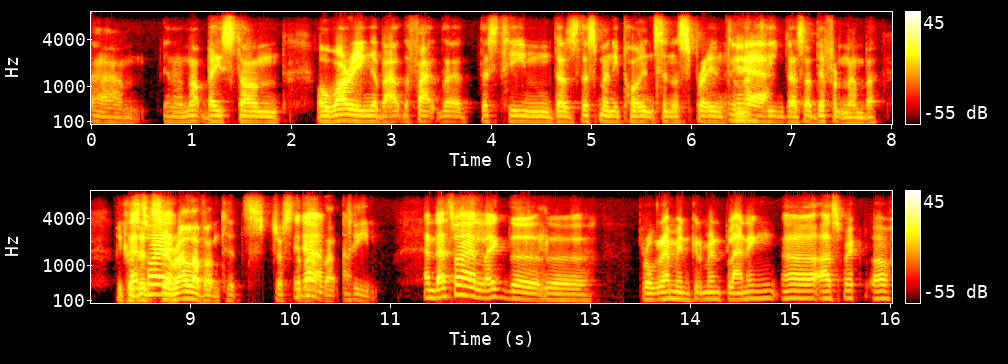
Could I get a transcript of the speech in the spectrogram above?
um, you know not based on or worrying about the fact that this team does this many points in a sprint and yeah. that team does a different number because that's it's irrelevant I, it's just about that team. And that's why i like the the program increment planning uh, aspect of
